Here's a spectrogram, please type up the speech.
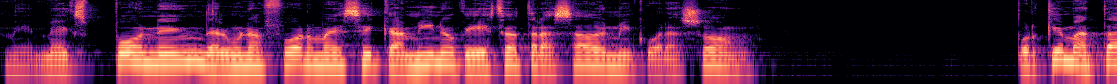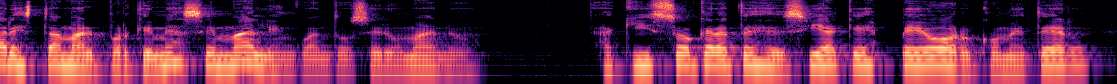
me, exponen de alguna forma ese camino que ya está trazado en mi corazón. ¿Por qué matar está mal? Porque me hace mal en cuanto ser humano. Aquí Sócrates decía que es peor cometer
